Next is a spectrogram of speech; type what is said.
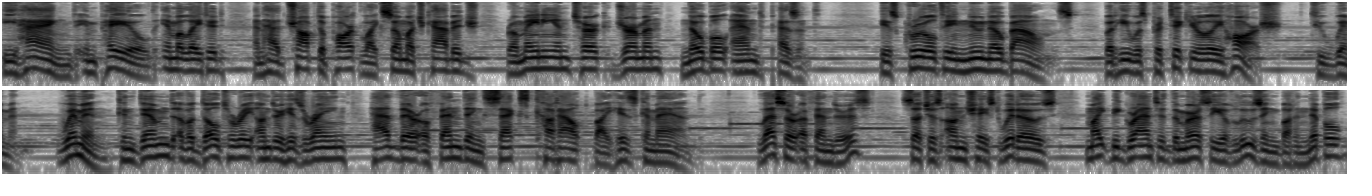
He hanged, impaled, immolated, and had chopped apart like so much cabbage Romanian, Turk, German, noble, and peasant. His cruelty knew no bounds, but he was particularly harsh to women. Women condemned of adultery under his reign had their offending sex cut out by his command. Lesser offenders, such as unchaste widows, might be granted the mercy of losing but a nipple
